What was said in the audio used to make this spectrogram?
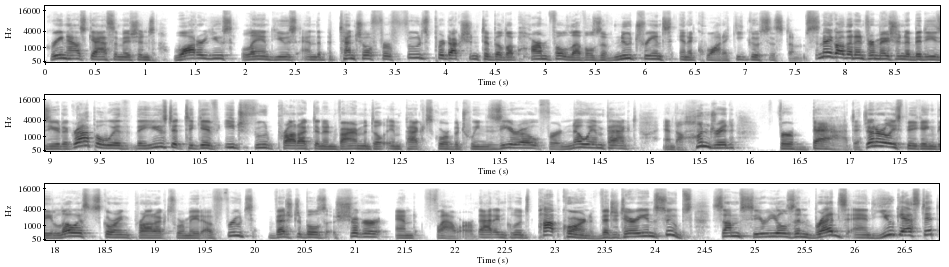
greenhouse gas emissions, water use, land use, and the potential for foods production to build up harmful levels of nutrients in aquatic ecosystems. To make all that information a bit easier to grapple with, they used it to give each food product an environmental impact score between 0 for no impact and 100 for bad. Generally speaking, the lowest scoring products were made of fruits, vegetables, sugar, and flour. That includes popcorn, vegetarian soups, some cereals and breads, and you guessed it,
